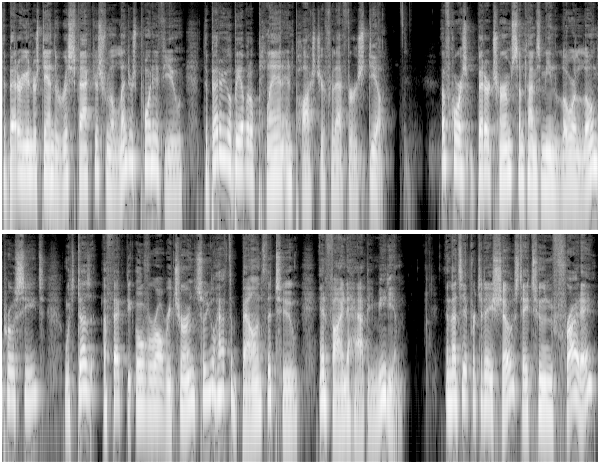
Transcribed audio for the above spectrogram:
The better you understand the risk factors from the lender's point of view, the better you'll be able to plan and posture for that first deal. Of course, better terms sometimes mean lower loan proceeds, which does affect the overall return, so you'll have to balance the two and find a happy medium. And that's it for today's show. Stay tuned Friday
